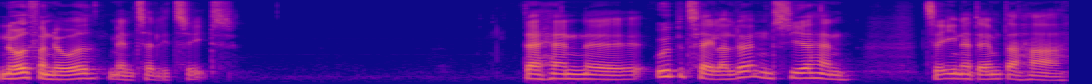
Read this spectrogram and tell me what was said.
noget for noget mentalitet. Da han øh, udbetaler lønnen, siger han til en af dem, der har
